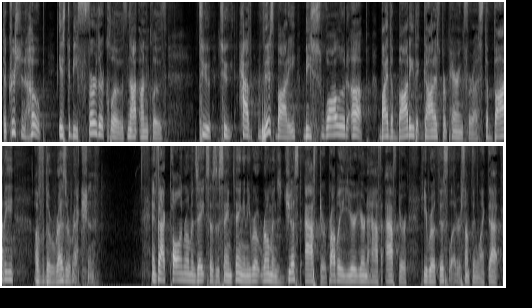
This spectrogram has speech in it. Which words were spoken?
The Christian hope is to be further clothed, not unclothed, to, to have this body be swallowed up by the body that God is preparing for us, the body of the resurrection. In fact, Paul in Romans 8 says the same thing, and he wrote Romans just after, probably a year, year and a half after he wrote this letter, something like that.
